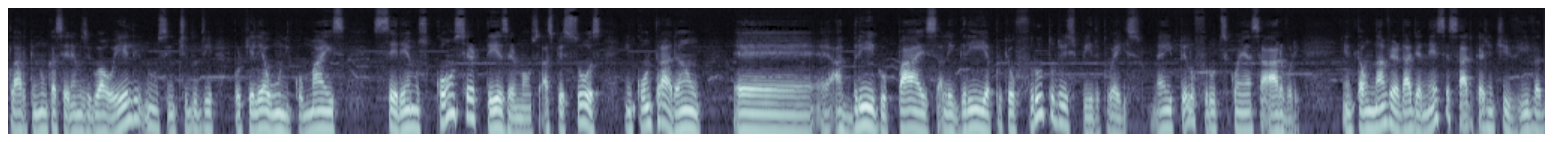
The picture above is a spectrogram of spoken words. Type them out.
Claro que nunca seremos igual a ele, no sentido de porque ele é único, mas seremos com certeza, irmãos. As pessoas encontrarão é, é, abrigo, paz, alegria, porque o fruto do Espírito é isso, né? E pelo fruto se conhece a árvore. Então, na verdade, é necessário que a gente viva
